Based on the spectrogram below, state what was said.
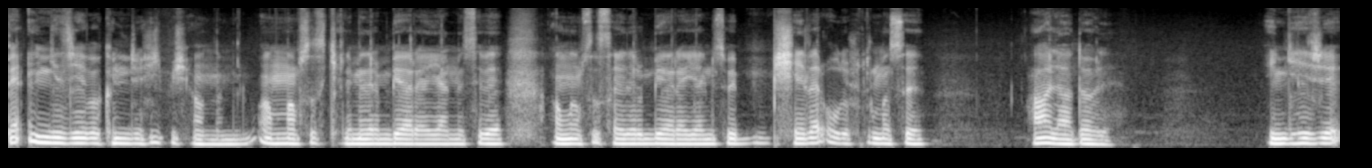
Ben İngilizceye bakınca hiçbir şey anlamıyorum. Anlamsız kelimelerin bir araya gelmesi ve anlamsız sayıların bir araya gelmesi ve bir şeyler oluşturması hala da öyle. İngilizce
